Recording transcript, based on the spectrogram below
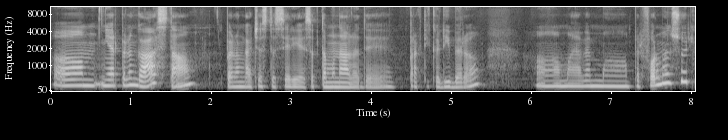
Uh, iar pe lângă asta, pe lângă această serie săptămânală de practică liberă, uh, mai avem uh, performance-uri.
